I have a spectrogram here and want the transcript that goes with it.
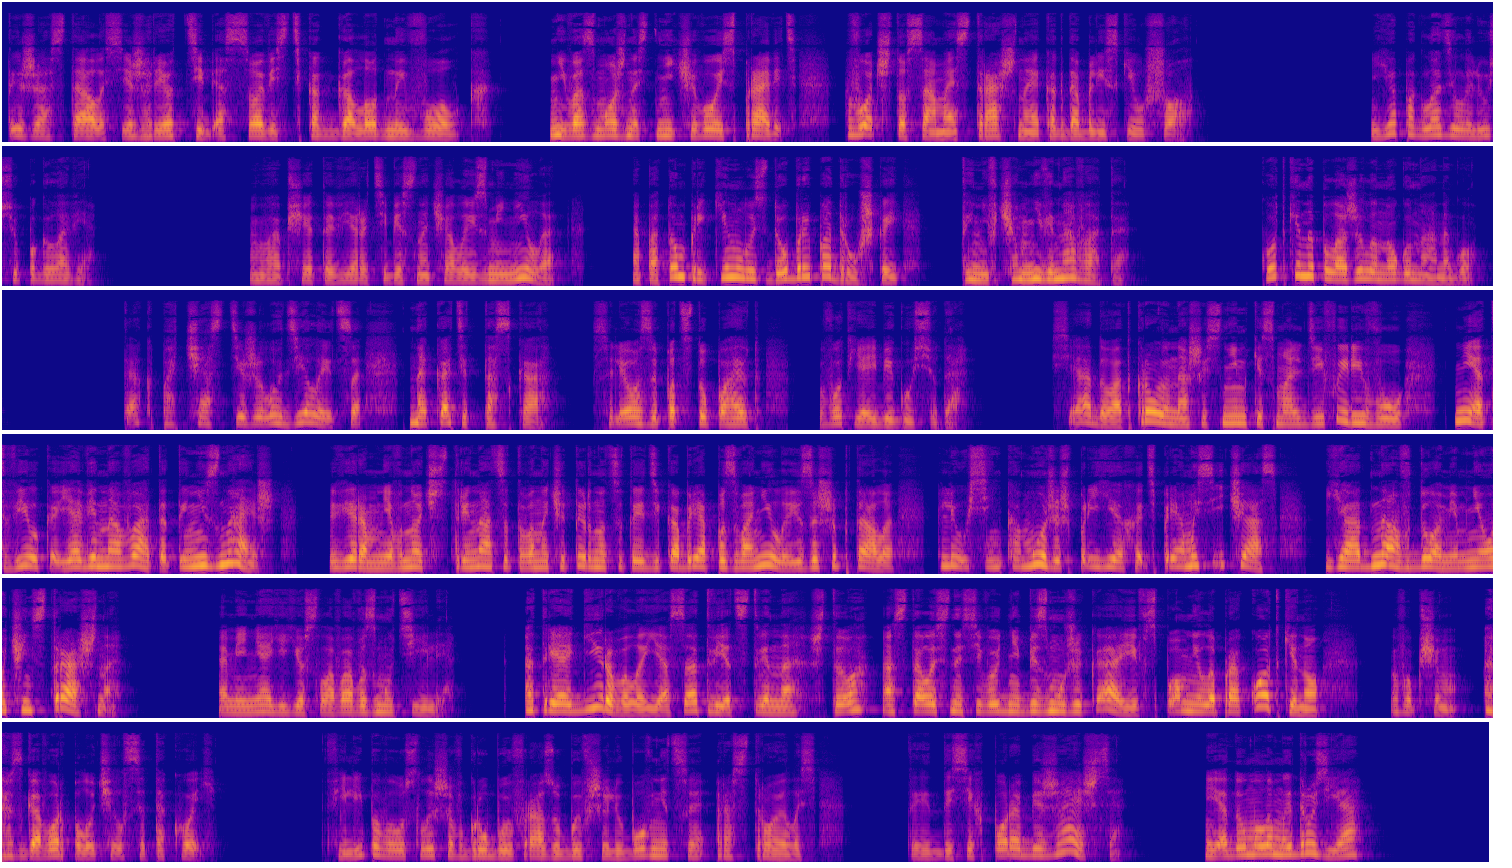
Ты же осталась и жрет тебя совесть, как голодный волк. Невозможность ничего исправить. Вот что самое страшное, когда близкий ушел. Я погладила Люсю по голове. Вообще-то Вера тебе сначала изменила, а потом прикинулась доброй подружкой. Ты ни в чем не виновата. Коткина положила ногу на ногу. Так подчас тяжело делается, накатит тоска. Слезы подступают. Вот я и бегу сюда. Сяду, открою наши снимки с Мальдив и реву. Нет, Вилка, я виновата, ты не знаешь. Вера мне в ночь с 13 на 14 декабря позвонила и зашептала. «Люсенька, можешь приехать прямо сейчас? Я одна в доме, мне очень страшно». А меня ее слова возмутили. Отреагировала я, соответственно, что осталась на сегодня без мужика и вспомнила про Коткину. В общем, разговор получился такой. Филиппова, услышав грубую фразу бывшей любовницы, расстроилась. «Ты до сих пор обижаешься?» Я думала, мы друзья».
